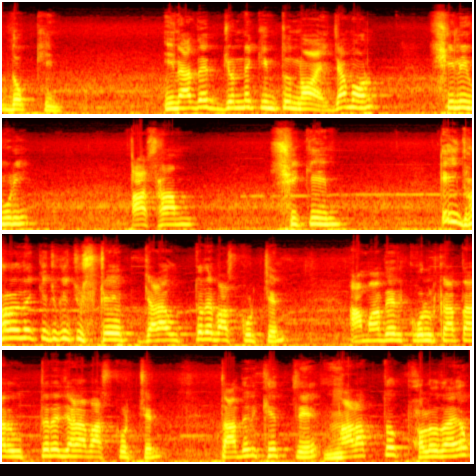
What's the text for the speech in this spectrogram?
দক্ষিণ? ইনাদের জন্যে কিন্তু নয়। যেমন শিলিগুড়ি, আসাম, সিকিম, এই ধরনের কিছু কিছু স্টেপ যারা উত্তরে বাস করছেন, আমাদের কলকাতার উত্তরে যারা বাস করছেন, তাদের ক্ষেত্রে মারাত্মক ফলদায়ক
